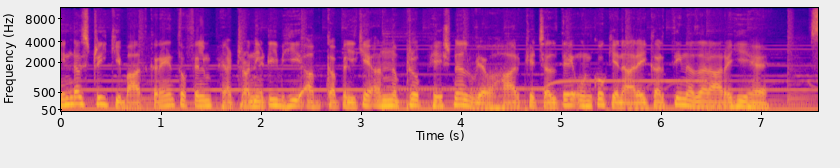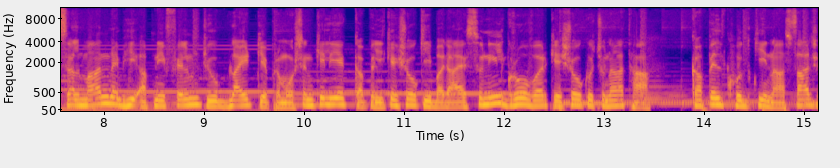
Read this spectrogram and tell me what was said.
इंडस्ट्री की बात करें तो फ़िल्म फैटर्निटी भी अब कपिल के अन्य प्रोफेशनल व्यवहार के चलते उनको किनारे करती नज़र आ रही है। सलमान ने भी अपनी फ़िल्म ट्यूबलाइट के प्रमोशन के लिए कपिल के शो की बजाय सुनील ग्रोवर के शो को चुना था। कपिल खुद की नासाज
